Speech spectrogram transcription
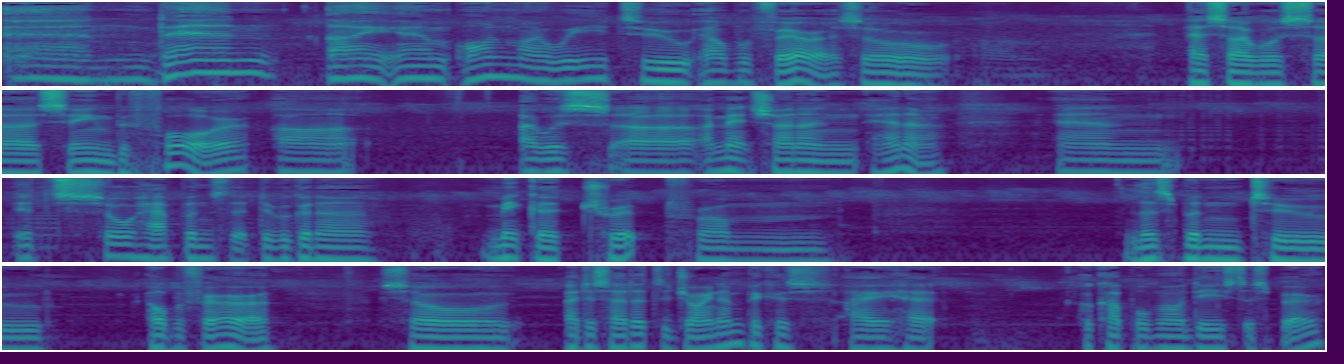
and then I am on my way to Albufeira. So, um, as I was uh, saying before, uh, I was uh, I met Shana and Hannah, and it so happens that they were gonna make a trip from Lisbon to Albufeira. So I decided to join them because I had a couple more days to spare.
